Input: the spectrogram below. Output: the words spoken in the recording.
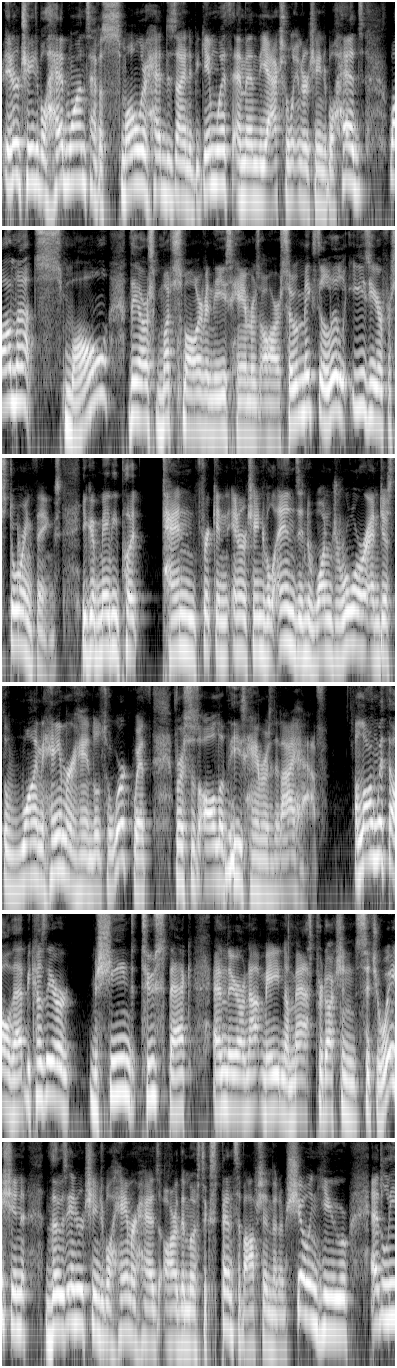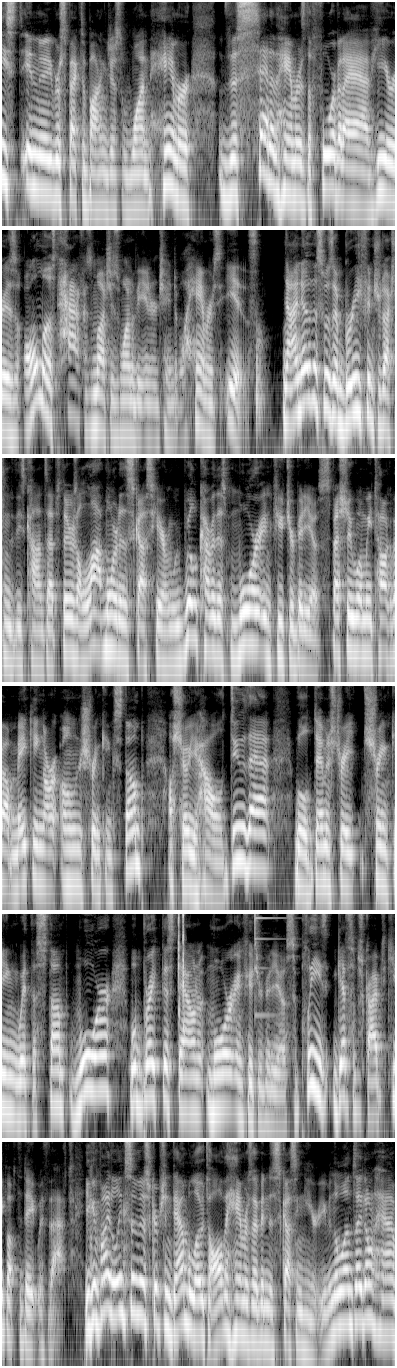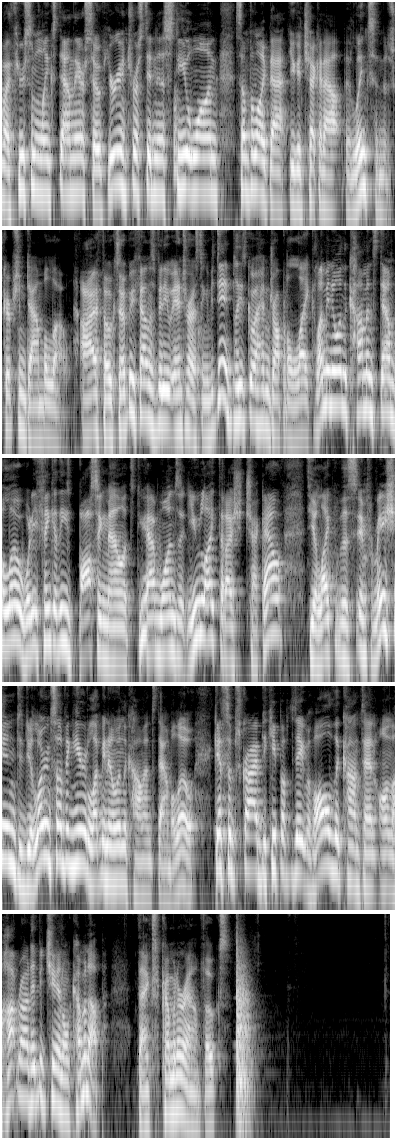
interchangeable head ones have a smaller head design to begin with, and then the actual interchangeable heads, while not small, they are much smaller than these hammers are, so it makes it a little easier for storing things. You could maybe put 10 freaking interchangeable ends into one drawer and just the one hammer handle to work with versus all of these hammers that I have. Along with all that, because they are machined to spec and they are not made in a mass production situation, those interchangeable hammerheads are the most expensive option that I'm showing you, at least in the respect of buying just one hammer. The set of hammers, the four that I have here, is almost half as much as one of the interchangeable hammers is. Now I know this was a brief introduction to these concepts, there's a lot more to discuss here and we will cover this more in future videos, especially when we talk about making our own shrinking stump. I'll show you how I'll do that, we'll demonstrate shrinking with the stump more, we'll break this down more in future videos, so please get subscribed to keep up to date with that. You can find links in the description down below to all the hammers I've been discussing here, even the ones I don't have, I threw some links down there, so if you're interested in a steel one, something like that, you can check it out, the links in the description down below. Alright folks, I hope you found this video interesting. If you did, please go ahead and drop it a like. Let me know in the comments down below. What do you think of these bossing mallets? Do you have ones that you like that I should check out? Do you like this information? Did you learn something here? Let me know in the comments down below. Get subscribed to keep up to date with all the content on the Hot Rod Hippie channel coming up. Thanks for coming around, folks.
